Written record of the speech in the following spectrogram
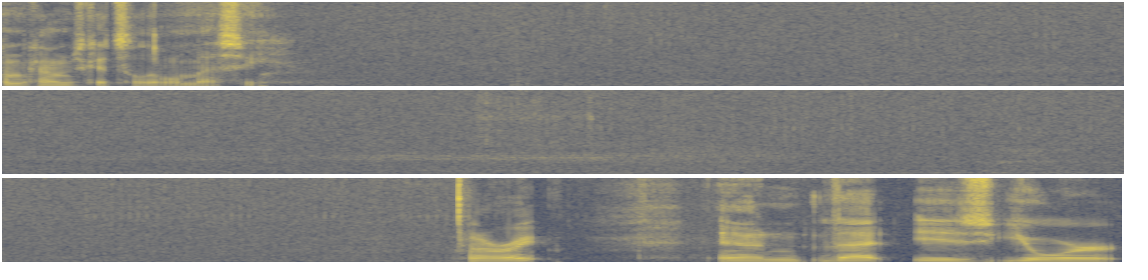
sometimes gets a little messy. Alright, and that is your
